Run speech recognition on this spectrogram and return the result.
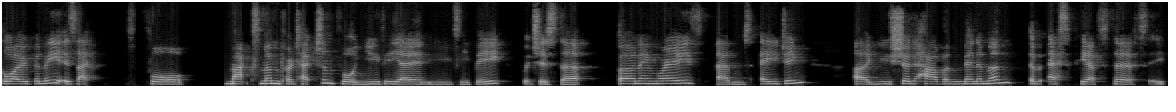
globally is that for maximum protection for UVA and UVB, which is the burning rays and aging, uh, you should have a minimum of SPF 30.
